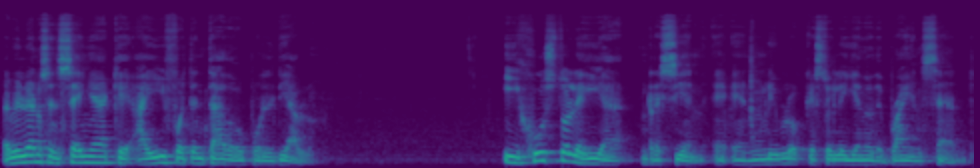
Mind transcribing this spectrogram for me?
La Biblia nos enseña que ahí fue tentado por el diablo. Y justo leía recién en un libro que estoy leyendo de Brian Sand,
